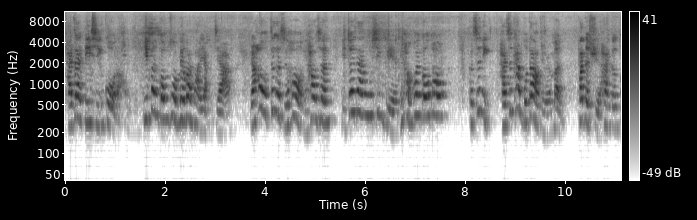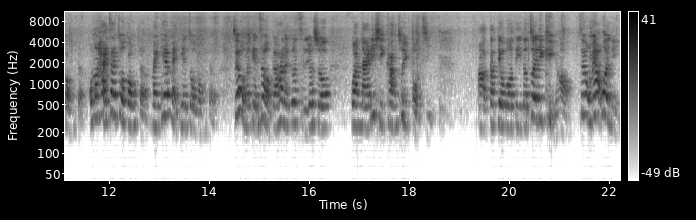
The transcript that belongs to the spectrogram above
还在低薪过劳，一份工作没有办法养家。然后这个时候，你号称你最在乎性别，你很会沟通，可是你还是看不到女人们她的血汗跟功德。我们还在做功德，每天每天做功德。所以我们点这首歌，它的歌词就说：原来你是康脆搏击啊，达丢波地的最力气哈。所以我们要问你，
